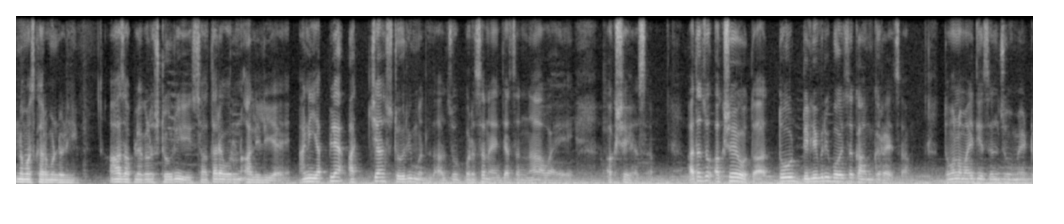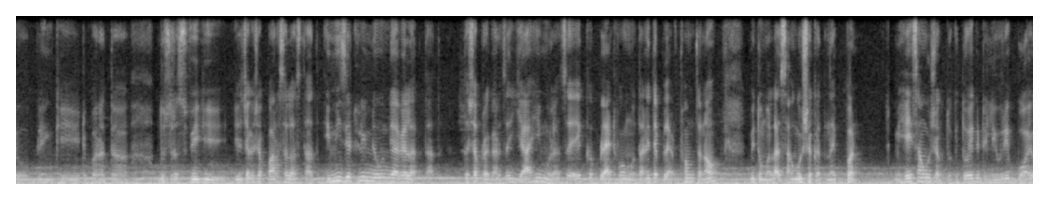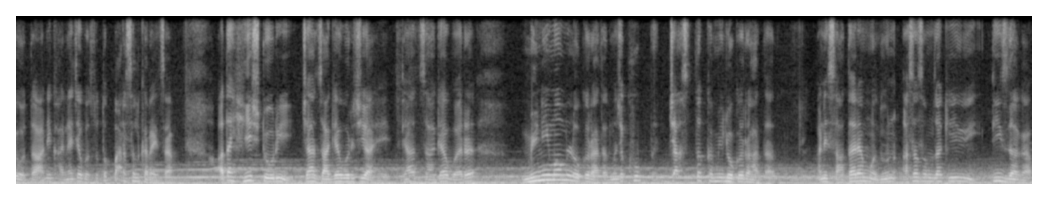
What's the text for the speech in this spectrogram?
नमस्कार मंडळी. आज आपल्याकडं स्टोरी साताऱ्यावरून आलेली आहे आणि आपल्या आजच्या स्टोरीमधला जो पर्सन आहे ज्याचं नाव आहे अक्षय असं आता जो अक्षय होता तो डिलिव्हरी बॉयचं काम करायचा. तुम्हाला माहिती असेल झोमॅटो ब्लिंकिट परत दुसरं स्विगी याच्या कशा पार्सल असतात इमिजिएटली नेऊन द्याव्या लागतात. तशा प्रकारचं याही मुलाचं एक प्लॅटफॉर्म होतं आणि त्या प्लॅटफॉर्मचं नाव मी तुम्हाला सांगू शकत नाही. पण मी हे सांगू शकतो की तो एक डिलिव्हरी बॉय होता आणि खाण्याच्या वस्तू तो पार्सल करायचा. आता ही स्टोरी ज्या जाग्यावरची आहे त्या जाग्यावर मिनिमम लोक राहतात. म्हणजे खूप जास्त कमी लोक राहतात. आणि साताऱ्यामधून असं समजा की ती जागा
